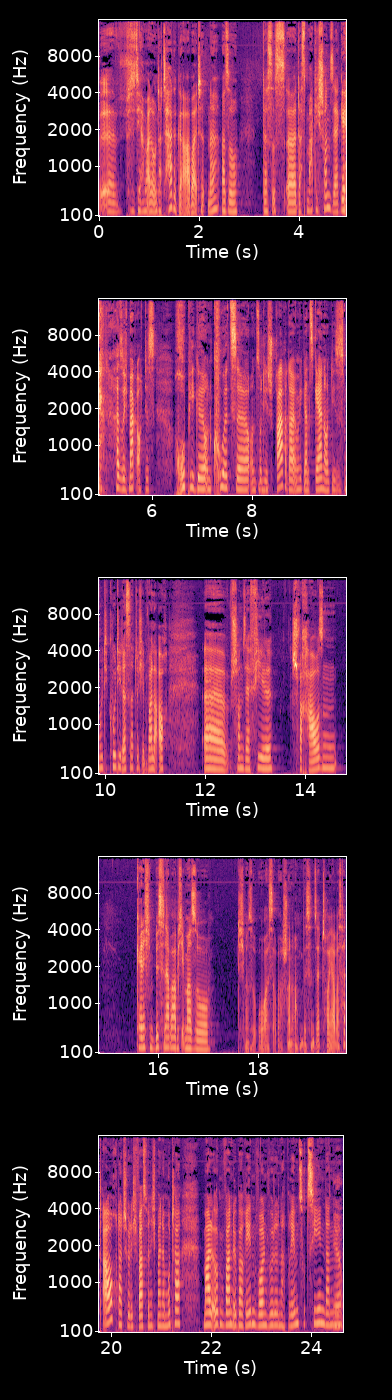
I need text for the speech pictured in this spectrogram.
äh, die haben alle unter Tage gearbeitet, ne? Also, das ist, äh, das mag ich schon sehr gerne. Also, ich mag auch das Ruppige und Kurze und so die Sprache da irgendwie ganz gerne und dieses Multikulti, das ist natürlich in Walle auch äh, schon sehr viel. Schwachhausen kenne ich ein bisschen, aber habe ich immer so, dachte ich immer so, oh, ist aber schon auch ein bisschen sehr teuer. Aber es hat auch natürlich was, wenn ich meine Mutter mal irgendwann überreden wollen würde, nach Bremen zu ziehen, dann Ja.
